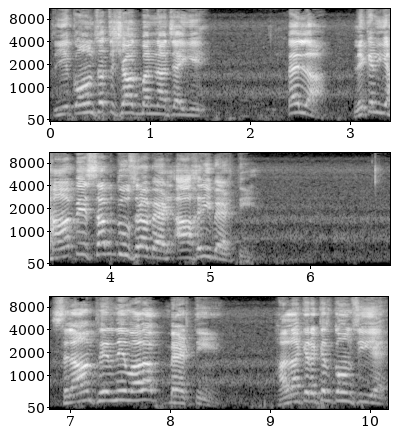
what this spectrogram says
تو یہ کون سا تشاد بننا چاہیے؟ پہلا، لیکن یہاں پہ سب دوسرا بیٹھ، آخری بیٹھتے ہیں۔ سلام پھیرنے والا بیٹھتے ہیں۔ حالانکہ رکت کون سی ہے؟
